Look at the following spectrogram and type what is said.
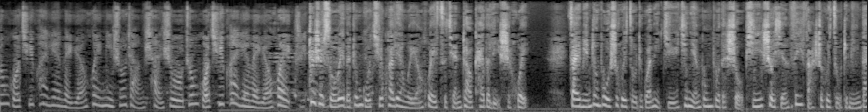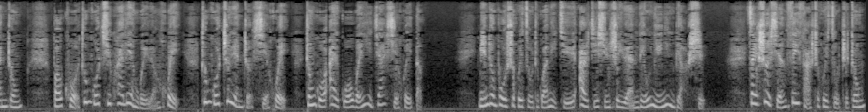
中国区块链委员会秘书长阐述：中国区块链委员会，这是所谓的中国区块链委员会此前召开的理事会。在民政部社会组织管理局今年公布的首批涉嫌非法社会组织名单中，包括中国区块链委员会、中国志愿者协会、中国爱国文艺家协会等。民政部社会组织管理局二级巡视员刘宁宁表示，在涉嫌非法社会组织中，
